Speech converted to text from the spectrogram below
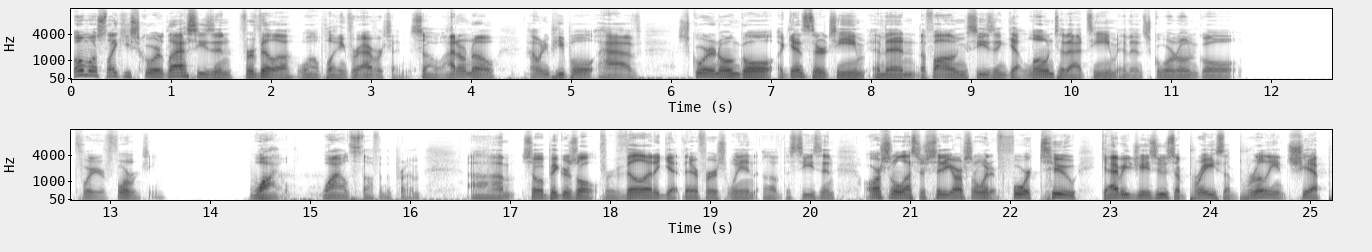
almost like he scored last season for Villa while playing for Everton. So I don't know how many people have scored an own goal against their team and then the following season get loaned to that team and then score an own goal for your former team. Wild, wild stuff in the Prem. Um, so a big result for Villa to get their first win of the season. Arsenal, Leicester City. Arsenal win at 4-2. Gabby Jesus, a brace, a brilliant chip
